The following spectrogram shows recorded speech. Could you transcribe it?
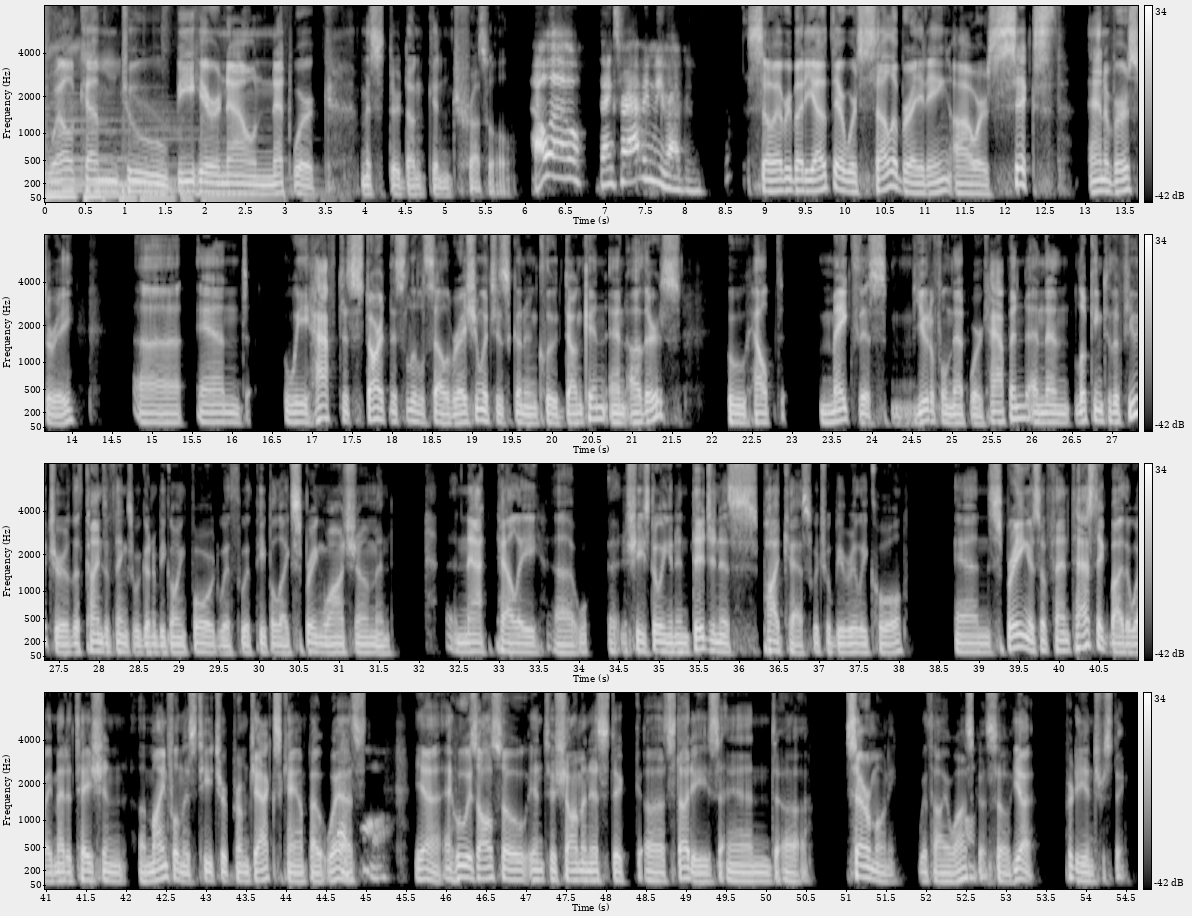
Welcome to Be Here Now Network. Mr. Duncan Trussell. Hello. Thanks for having me, Raghu. So, everybody out there, we're celebrating our sixth anniversary. Uh, and we have to start this little celebration, which is going to include Duncan and others who helped make this beautiful network happen and then looking to the future of the kinds of things we're going to be going forward with with people like spring washam and Nat Kelly. Uh, uh, she's doing an indigenous podcast, which will be really cool. And Spring is a fantastic, by the way, meditation, a mindfulness teacher from Jack's camp out west. Oh, cool. Yeah, who is also into shamanistic uh, studies and uh, ceremony with ayahuasca. Oh. So, yeah, pretty interesting.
